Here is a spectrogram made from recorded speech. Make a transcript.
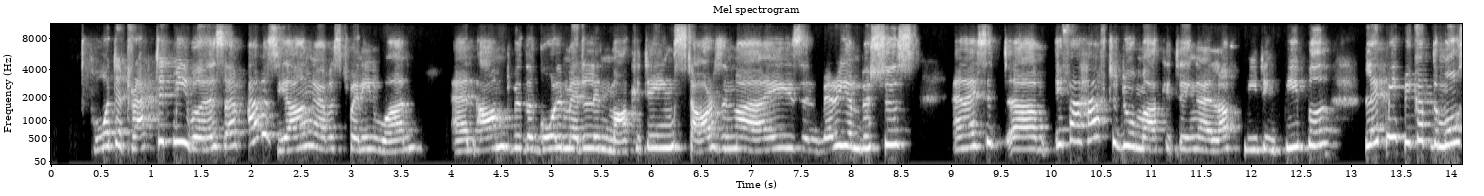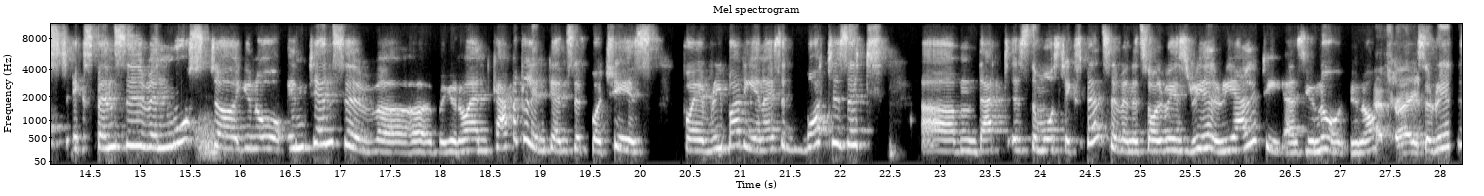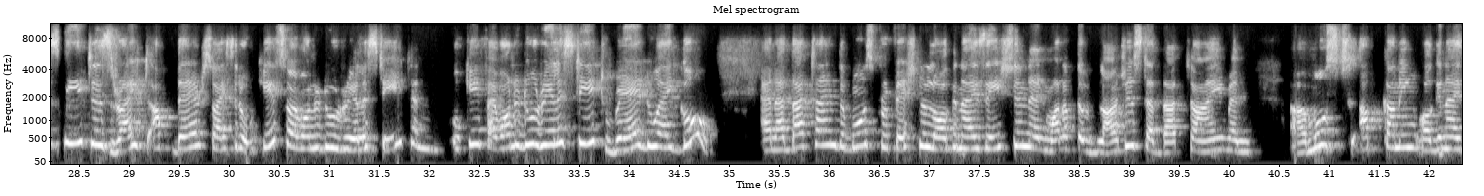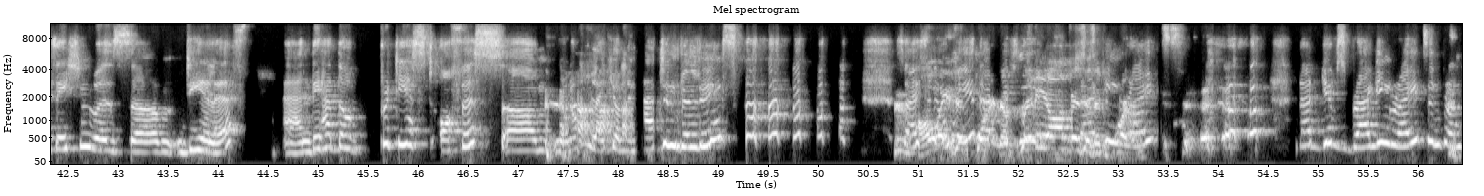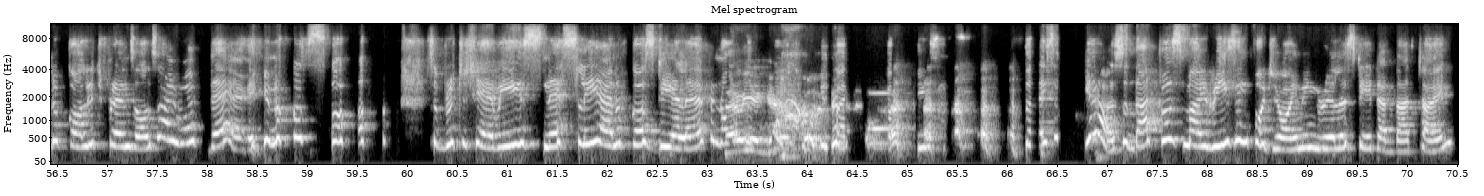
what attracted me was I, I was young, I was 21 and armed with a gold medal in marketing, stars in my eyes, and very ambitious. And I said, um, if I have to do marketing, I love meeting people. Let me pick up the most expensive and most, uh, you know, intensive, uh, you know, and capital intensive purchase for everybody. And I said, what is it um, that is the most expensive? And it's always real reality, as you know, you know. That's right. So real estate is right up there. So I said, okay, so I want to do real estate, and okay, if I want to do real estate, where do I go? And at that time, the most professional organization and one of the largest at that time and uh, most upcoming organization was um, DLF. And they had the prettiest office, um, you know, like your Manhattan buildings. so I Always said, okay, that gives pretty office is important. rights. that gives bragging rights in front of college friends. Also, I worked there, you know. So so British Airways, Nestle, and of course DLF. And there you go. so I said, yeah, so that was my reason for joining real estate at that time.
